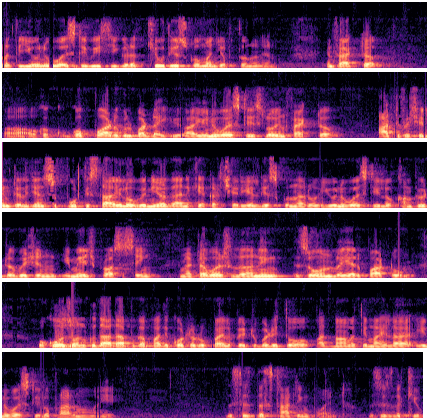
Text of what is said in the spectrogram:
ప్రతి యూనివర్సిటీ వీసీ కూడా క్యూ తీసుకోమని చెప్తున్నాను నేను. ఇన్ఫ్యాక్ట్ ఒక గొప్ప అడుగులు పడ్డాయి. ఆ యూనివర్సిటీస్లో ఇన్ఫ్యాక్ట్ ఆర్టిఫిషియల్ ఇంటెలిజెన్స్ పూర్తి స్థాయిలో వినియోగానికి అక్కడ చర్యలు తీసుకున్నారు. యూనివర్సిటీలో computer vision image processing metaverse learning జోన్ల ఏర్పాటు. ఒక్కో జోన్కు దాదాపుగా పది కోట్ల రూపాయల పెట్టుబడితో పద్మావతి మహిళా యూనివర్సిటీలో ప్రారంభమయ్యాయి. This is the starting point this is the cue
